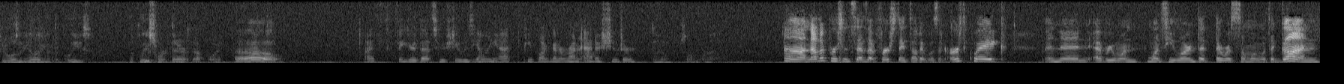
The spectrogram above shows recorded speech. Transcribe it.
She wasn't yelling at the police. The police weren't there at that point. Oh, I figured that's who she was yelling at. People aren't gonna run at a shooter. No, somewhere. Uh, another person says at first they thought it was an earthquake, and then everyone, once he learned that there was someone with a gun,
